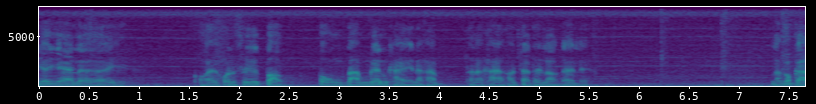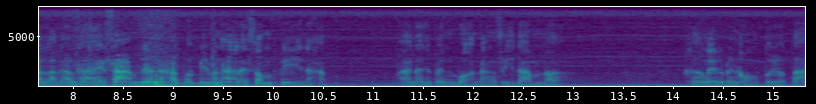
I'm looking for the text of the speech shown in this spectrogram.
เยอะแยะเลย ขอให้คนซื้อตอบตรงตามเงื่อนไขนะครับ ธนาคารเขาจัดให้เราได้เลยรับประกันหลังการขายให้สามเดือนนะครับรถมีปัญหาอะไรซ่อมฟรีนะครับ ภายในจะเป็นเบาะหนังสีดำเนาะเครื่องเล่นจะเป็นของโตโยต้า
